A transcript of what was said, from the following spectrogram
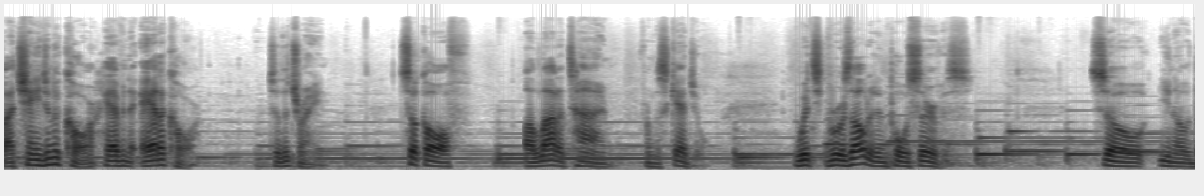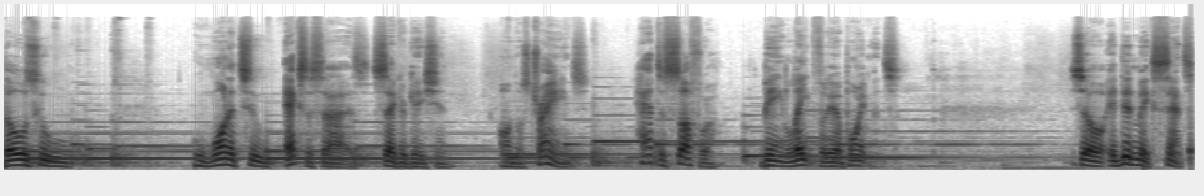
by changing the car, having to add a car to the train, took off a lot of time from the schedule, which resulted in poor service. So, you know, those who who wanted to exercise segregation on those trains had to suffer being late for their appointments. So it didn't make sense.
